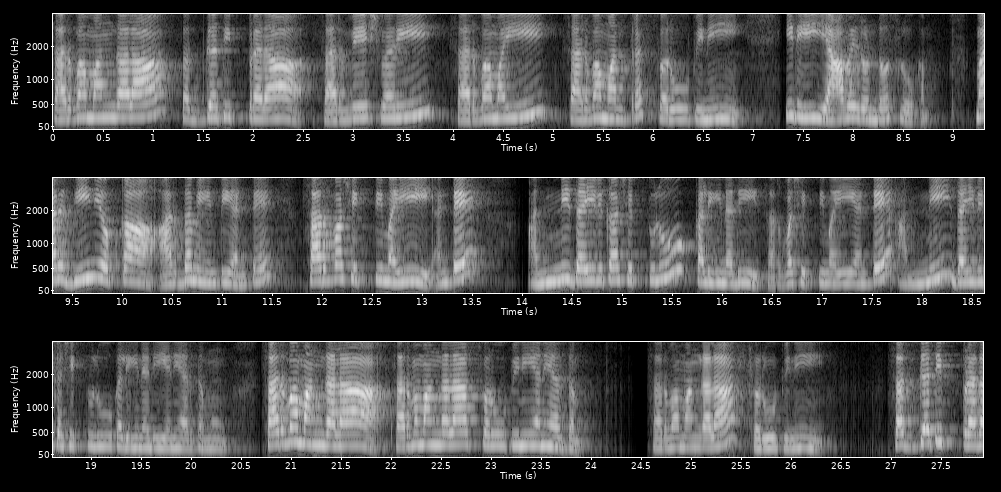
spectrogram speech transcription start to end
సర్వమంగళ సద్గతిప్రద సర్వేశ్వరి సర్వమయీ సర్వమంత్రస్వరూపిణి. ఇది యాభై రెండో శ్లోకం. మరి దీని యొక్క అర్థం ఏంటి అంటే సర్వశక్తిమయీ అంటే అన్ని దైవిక శక్తులు కలిగినది. సర్వశక్తిమయి అంటే అన్ని దైవిక శక్తులు కలిగినది అని అర్థము. సర్వమంగళ సర్వమంగళ స్వరూపిణి అని అర్థం. సర్వమంగళ స్వరూపిణి. సద్గతిప్రద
